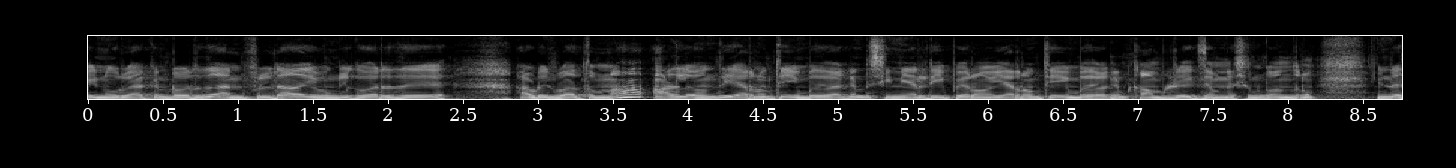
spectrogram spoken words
ஐநூறு வேக்கண்ட் வருது அன்ஃபில்டாக இவங்களுக்கு வருது அப்படின்னு பார்த்தோம்னா அதில் வந்து இரநூத்தி ஐம்பது வேக்கண்ட் சீனியாரிட்டிக்கு போயிடும் இரநூத்தி ஐம்பது வேக்கண்ட் காம்படிட்டிவ் எக்ஸாமினேஷனுக்கு வந்துடும் இந்த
